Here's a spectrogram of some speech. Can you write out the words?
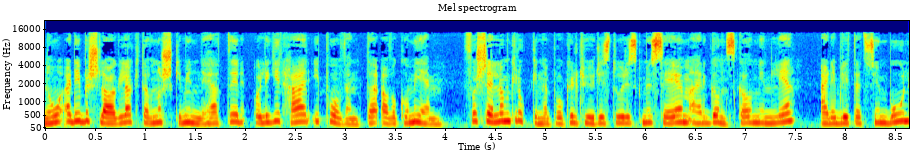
Nå er de beslaglagt av norske myndigheter og ligger her i påvente av å komme hjem. For selv om krukkene på Kulturhistorisk museum er ganske alminnelige, er de blitt et symbol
